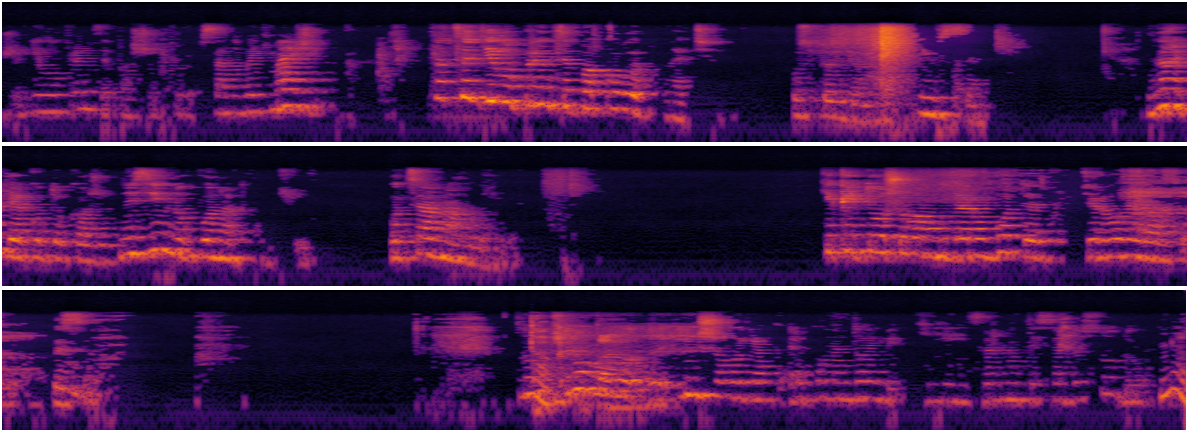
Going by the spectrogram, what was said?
вже діло принципа, щоб встановити межі. Та це діло принципа колотнечі постійно і все. Знаєте, як ото кажуть, не зімно понад кучу. Оце аналогія. Тільки того, що вам буде роботи, черговий раз писати. Ну, Так. другого е, іншого, як рекомендують їй звернутися до суду. Ну,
